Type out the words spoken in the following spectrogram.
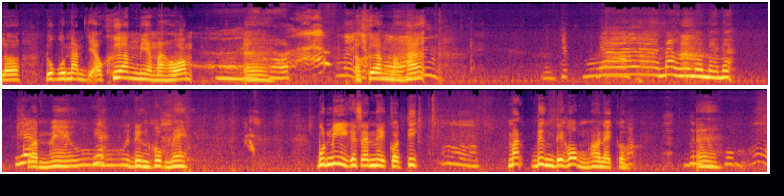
แล้วลูกบุญนำจะเอาเครื่องเมียงมาหอมเออครับเอาเครื่องมาให้มันเจ็บเนี่ยนั่งมามามาเนี่ยส่วนแม่อู้เนี่ยดึงห่มแม่ บุญมีก็ซั่นนี่ก็ติกอืมมักดึงได้ห่มเฮานี่ก็ดึงเออผมอืม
